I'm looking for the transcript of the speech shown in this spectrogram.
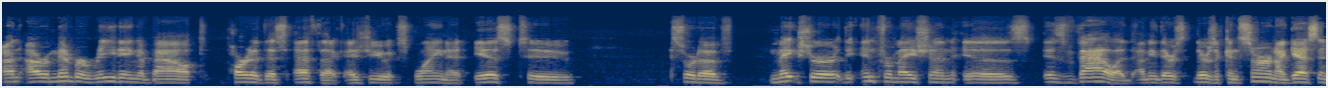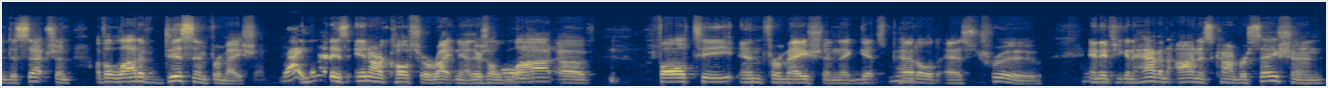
And I remember reading about part of this ethic, as you explain it, is to sort of make sure the information is is valid. I mean, there's there's a concern, I guess, in deception of a lot of disinformation. Right. And that is in our culture right now. There's a lot of faulty information that gets Mhm. peddled as true. And if you can have an honest conversation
